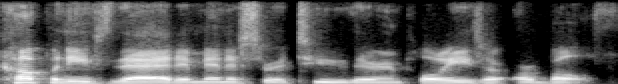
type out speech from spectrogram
companies that administer it to their employees or, or both?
